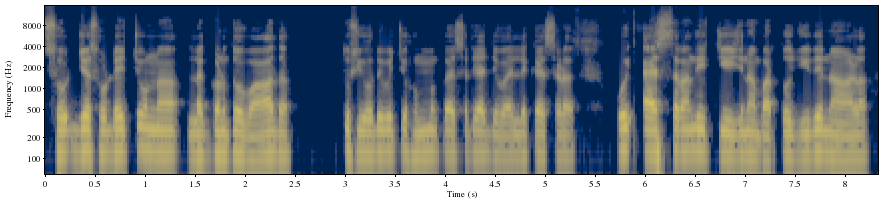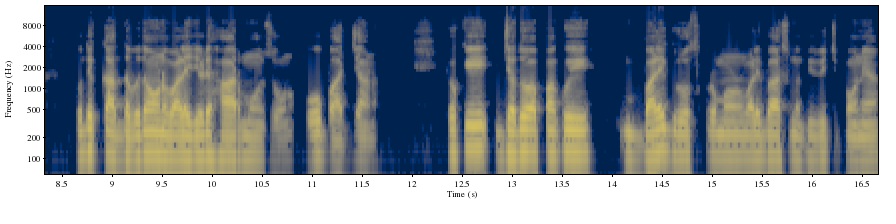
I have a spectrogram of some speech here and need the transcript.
ਸੋ, ਜੇ ਤੁਹਾਡੇ ਝੋਨਾ ਲੱਗਣ ਤੋਂ ਬਾਅਦ ਤੁਸੀਂ ਉਹਦੇ ਵਿੱਚ ਹਿਊਮਿਕ ਐਸਿਡ ਜਾਂ ਜਵੈਲਿਕ ਐਸਿਡ ਕੋਈ ਇਸ ਤਰ੍ਹਾਂ ਦੀ ਚੀਜ਼ ਨਾ ਵਰਤੋ ਜਿਹਦੇ ਨਾਲ ਉਹਦੇ ਕੱਦ ਵਧਾਉਣ ਵਾਲੇ ਜਿਹੜੇ ਹਾਰਮੋਨਸ ਹੋਣ, ਉਹ ਵੱਧ ਜਾਣ। ਕਿਉਂਕਿ ਜਦੋਂ ਆਪਾਂ ਕੋਈ ਬਾਹਲੀ ਗਰੋਥ ਕਰਵਾਉਣ ਵਾਲੀ ਬਾਸਮਤੀ ਵਿੱਚ ਪਾਉਂਦੇ ਆ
